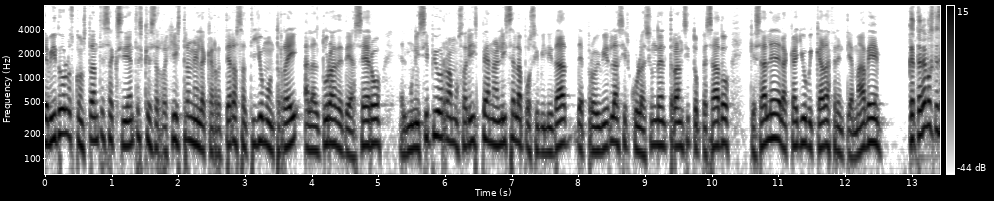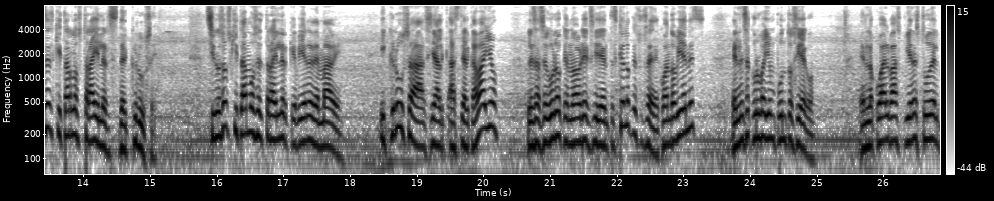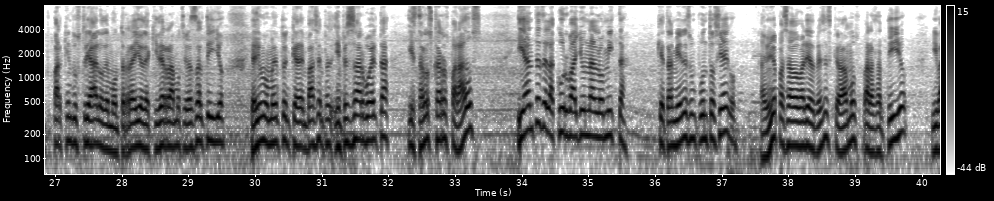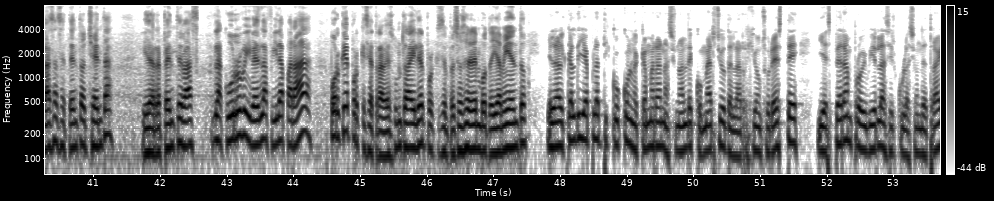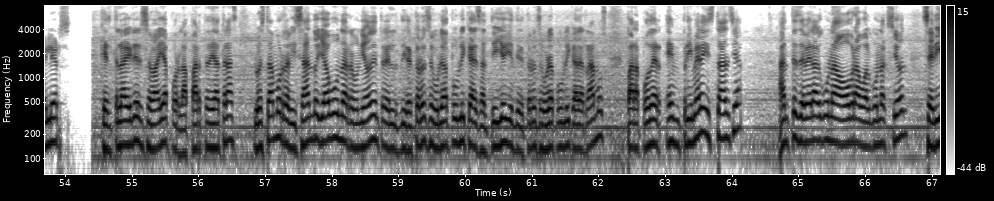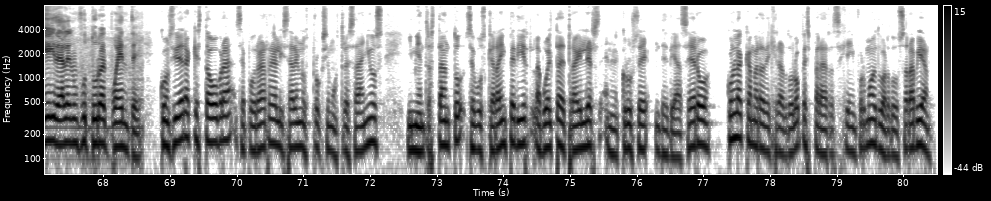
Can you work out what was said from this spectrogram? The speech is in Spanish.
Debido a los constantes accidentes que se registran en la carretera Saltillo-Monterrey a la altura de De Acero, el municipio Ramos Arizpe analiza la posibilidad de prohibir la circulación del tránsito pesado que sale de la calle ubicada frente a Mave. Lo que tenemos que hacer es quitar los trailers del cruce. Si nosotros quitamos el tráiler que viene de Mave y cruza hacia el, hasta el caballo, les aseguro que no habría accidentes. ¿Qué es lo que sucede? Cuando vienes, en esa curva hay un punto ciego en lo cual vas, vienes tú del parque industrial o de Monterrey o de aquí de Ramos y vas a Saltillo, y hay un momento en que vas y empiezas a dar vuelta y están los carros parados. Y antes de la curva hay una lomita, que también es un punto ciego. A mí me ha pasado varias veces que vamos para Saltillo y vas a 70, 80 y de repente vas la curva y ves la fila parada. ¿Por qué? Porque se atravesó un tráiler, porque se empezó a hacer embotellamiento. El alcalde ya platicó con la Cámara Nacional de Comercio de la región sureste y esperan prohibir la circulación de tráilers que el tráiler se vaya por la parte de atrás. Lo estamos revisando, ya hubo una reunión entre el director de Seguridad Pública de Saltillo y el director de Seguridad Pública de Ramos para poder, en primera instancia, antes de ver alguna obra o alguna acción, sería ideal en un futuro el puente. Considera que esta obra se podrá realizar en los próximos tres años y mientras tanto se buscará impedir la vuelta de tráilers en el cruce de De Acero. Con la cámara de Gerardo López para RCG informó Eduardo Sarabia.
